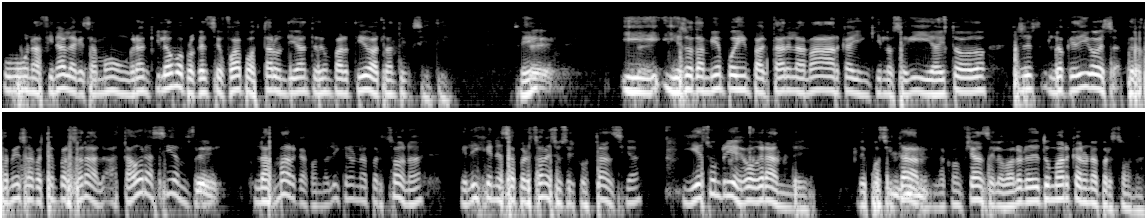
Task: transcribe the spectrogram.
hubo una final en la que se llamó un gran quilombo porque él se fue a apostar un día antes de un partido a Atlantic City. ¿sí? sí y, eso también puede impactar en la marca y en quien lo seguía y todo. Entonces, lo que digo es, pero también es una cuestión personal. Hasta ahora siempre las marcas cuando eligen a una persona, eligen a esa persona y su circunstancia, y es un riesgo grande depositar la confianza y los valores de tu marca en una persona,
